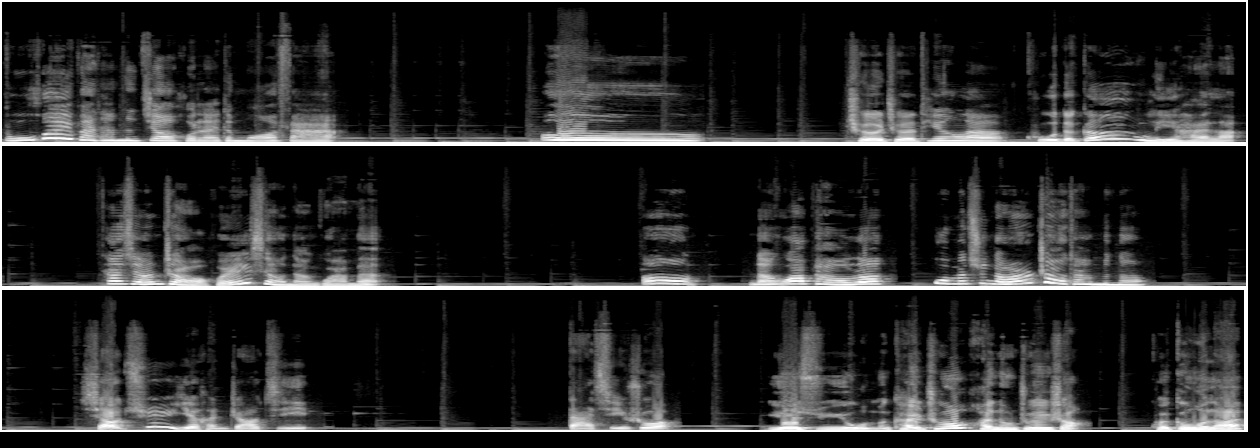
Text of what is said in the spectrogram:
不会把他们叫回来的魔法。车车听了，哭得更厉害了。他想找回小南瓜们。哦，南瓜跑了，我们去哪儿找他们呢？小趣也很着急。大奇说：“也许我们开车还能追上，快跟我来。”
